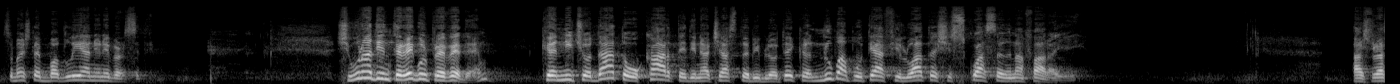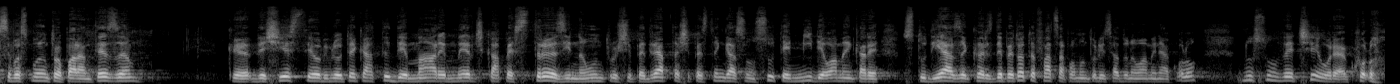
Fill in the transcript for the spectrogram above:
Se numește Bodleian University. Și una dintre reguli prevede că niciodată o carte din această bibliotecă nu va putea fi luată și scoasă în afara ei. Aș vrea să vă spun într-o paranteză că, deși este o bibliotecă atât de mare, mergi ca pe străzi înăuntru și pe dreapta și pe stânga sunt sute mii de oameni care studiază cărți. De pe toată fața pământului se adună oameni acolo. Nu sunt wc acolo.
